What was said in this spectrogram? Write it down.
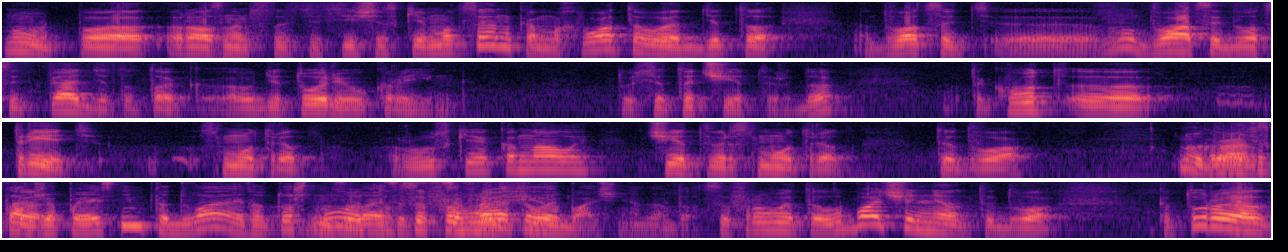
ну, по разным статистическим оценкам охватывает где-то 20, э, ну, 20-25 где-то так аудитории Украины. То есть это четверть, да? Так вот, э, треть смотрят русские каналы, четверть смотрят Т2. Ну, давайте украинская- также поясним. Т2 это то, что Ну, называется цифровое эфир. телебачение. Да. Да, цифровое телебачение Т2, которое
